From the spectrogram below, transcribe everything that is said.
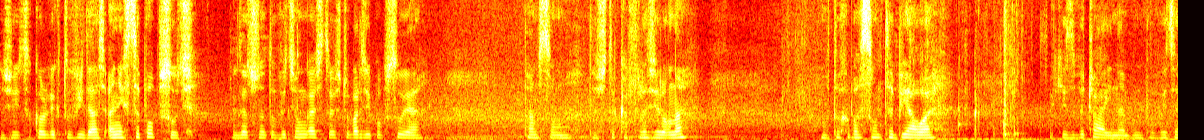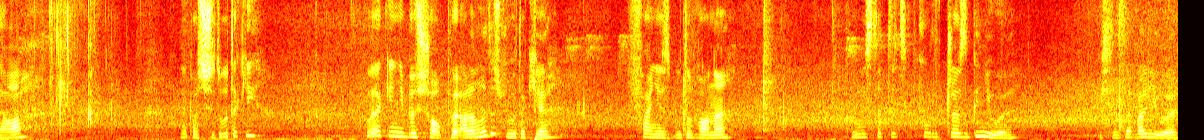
Jeżeli cokolwiek tu widać, a nie chcę popsuć. Jak zacznę to wyciągać, to jeszcze bardziej popsuję. Tam są też te kafle zielone. Bo to chyba są te białe. Takie zwyczajne bym powiedziała. Nie patrzcie, tu był taki... Były takie niby szopy, ale one też były takie fajnie zbudowane. Niestety, kurczę, zgniły. I się zawaliły.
